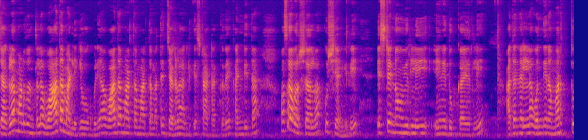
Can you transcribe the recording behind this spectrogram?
ಜಗಳ ಮಾಡೋದು ಅಂತಲ್ಲ ವಾದ ಮಾಡಲಿಕ್ಕೆ ಹೋಗ್ಬೇಡಿ. ಆ ವಾದ ಮಾಡ್ತಾ ಮಾಡ್ತಾ ಮತ್ತೆ ಜಗಳ ಆಗಲಿಕ್ಕೆ ಸ್ಟಾರ್ಟ್ ಆಗ್ತದೆ. ಖಂಡಿತ ಹೊಸ ವರ್ಷ ಅಲ್ವಾ? ಖುಷಿಯಾಗಿರಿ. ಎಷ್ಟೇ ನೋವಿರಲಿ, ಏನೇ ದುಃಖ ಇರಲಿ, ಅದನ್ನೆಲ್ಲ ಒಂದಿನ ಮರೆತು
